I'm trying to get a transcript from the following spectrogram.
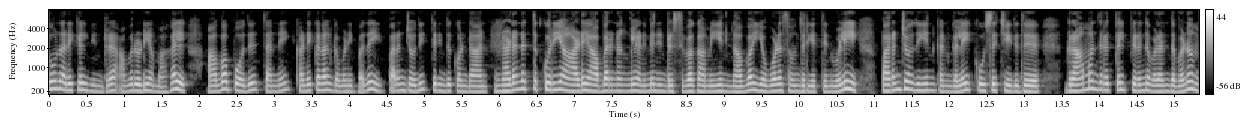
தூணருகில் நின்ற அவருடைய மகள் அவ்வப்போது தன்னை கடைக்கனால் கவனிப்பதை பரஞ்சோதி தெரிந்து கொண்டான். நடனத்துக்குரிய ஆடை ஆபரணங்கள் அணிந்து நின்ற சிவகாமியின் நவ யௌவன சௌந்தரியத்தின் ஒளி பரஞ்சோதியின் கண்களை கூசச் செய்தது. கிராமாந்திரத்தில் பிறந்து வளர்ந்தவனும்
